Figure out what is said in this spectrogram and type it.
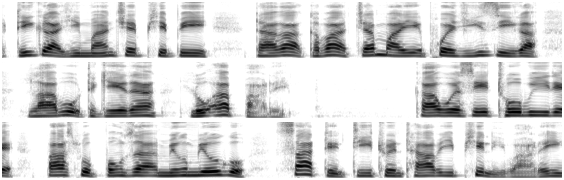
အဓိကရည်မှန်းချက်ဖြစ်ပြီးဒါကကမ္ဘာ့ကျန်းမာရေးအဖွဲ့ကြီးစီကလာဖို့တကယ်တမ်းလိုအပ်ပါတယ်။ကာဝယ်ဆေးထိုးပြီးတဲ့ passport ပုံစံအမျိုးမျိုးကိုစတင်တီထွင်ထားပြီးဖြစ်နေပါတယ်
